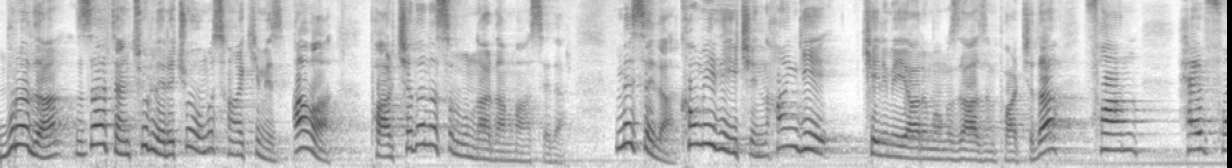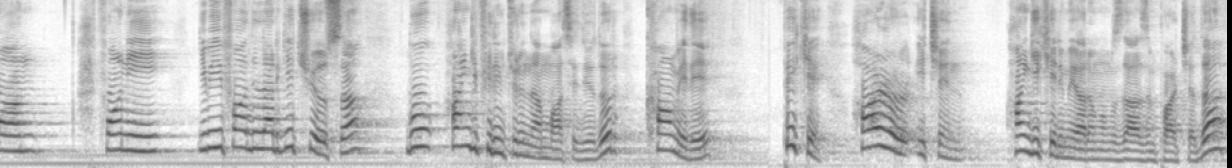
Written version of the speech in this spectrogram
Burada zaten türlere çoğumuz hakimiz ama parçada nasıl bunlardan bahseder? Mesela komedi için hangi kelimeyi aramamız lazım parçada? Fun, have fun, funny gibi ifadeler geçiyorsa bu hangi film türünden bahsediyordur? Comedy. Peki horror için hangi kelimeyi aramamız lazım parçada?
